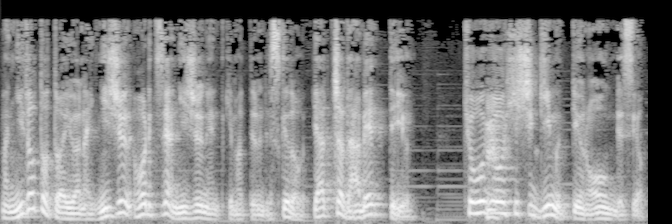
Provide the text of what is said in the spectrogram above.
まあ、二度ととは言わない、20法律では20年って決まってるんですけど、やっちゃダメっていう、協業必至義務っていうのを負うんですよ。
